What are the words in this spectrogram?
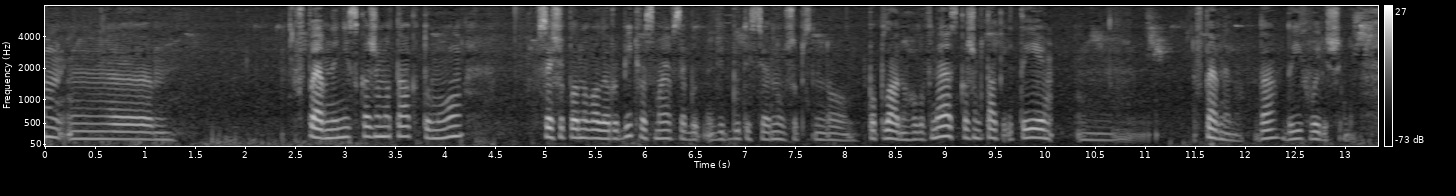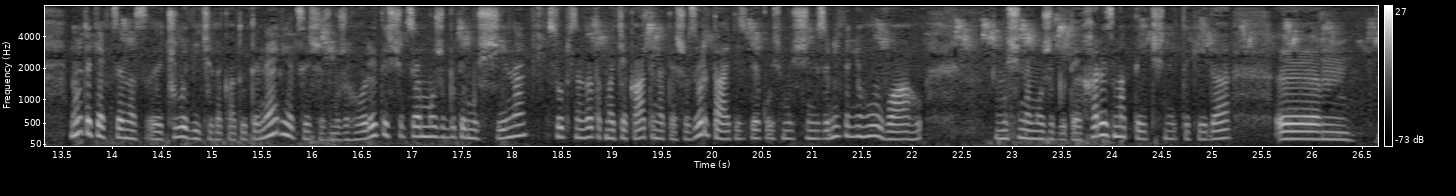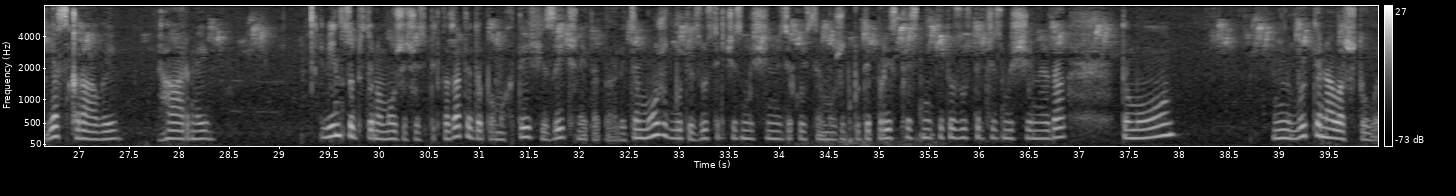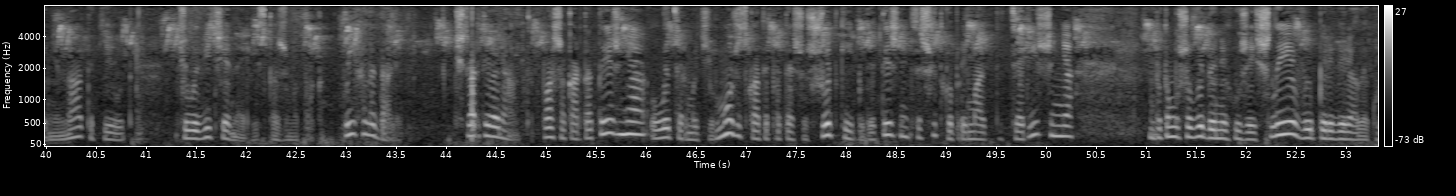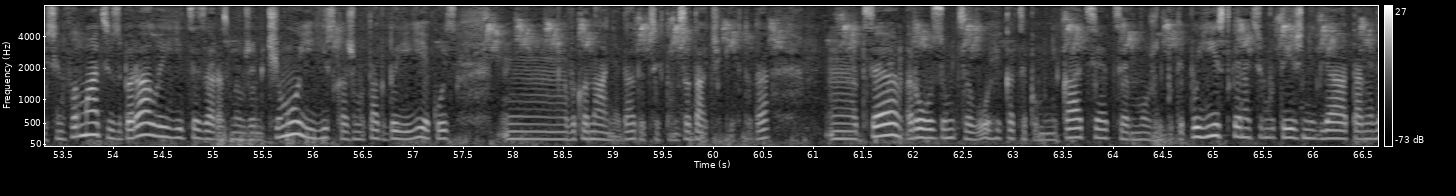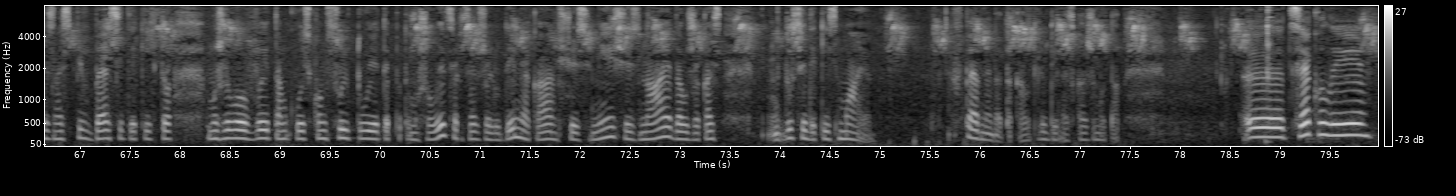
Е, впевнені, скажімо так, тому все, що планували робіть, у вас має все відбутися, ну, собственно, по плану. Головне, скажімо так, іти впевнено да, до їх вирішення. Ну, так як це у нас е, чоловіча така тут енергія, це ще ж може говорити, що це може бути мужчина, собственно, так натякати на те, що звертайтесь до якогось мужчини, зверніть на нього увагу. Мужчина може бути харизматичний, такий, да, ем, яскравий, гарний. Він, собственно, може щось підказати, допомогти фізично і так далі. Це можуть бути зустрічі з мужчиною, з якоюсь це можуть бути пристрасні якісь зустрічі з мужчиною. Да? Тому ну, будьте налаштовані на такі от чоловічі енергії, скажімо так. Поїхали далі. Четвертий варіант. Ваша карта тижня, лицар мечів. Можу сказати про те, що швидкий буде тиждень, це швидко приймайте це рішення. Тому що ви до них вже йшли, ви перевіряли якусь інформацію, збирали її. Це зараз ми вже вчимо її, скажімо так, до її якогось виконання, да, до цих там задач яких-то. Да. Це розум, це логіка, це комунікація, це можуть бути поїздки на цьому тижні для там, я не знаю, співбесід, яких-то, можливо, ви там когось консультуєте, тому що лицар це вже людина, яка щось вміє, щось знає, да, вже якась досвід якийсь має. Впевнена така от людина, скажімо так. Е, Це коли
